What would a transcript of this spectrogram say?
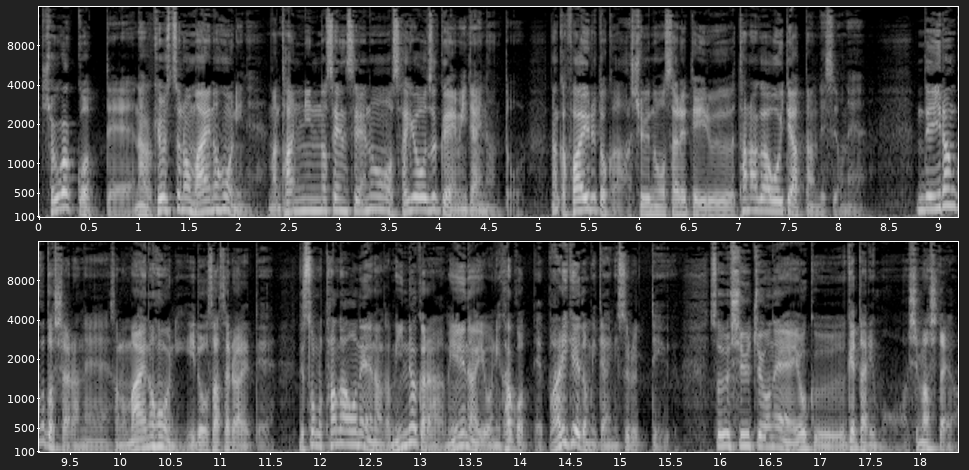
小学校って、なんか教室の前の方にね、まあ、担任の先生の作業机みたいなんと、なんかファイルとか収納されている棚が置いてあったんですよね。で、いらんことしたらね、その前の方に移動させられて、で、その棚をね、なんかみんなから見えないように囲ってバリケードみたいにするっていう、そういう仕打ちをね、よく受けたりもしましたよ。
